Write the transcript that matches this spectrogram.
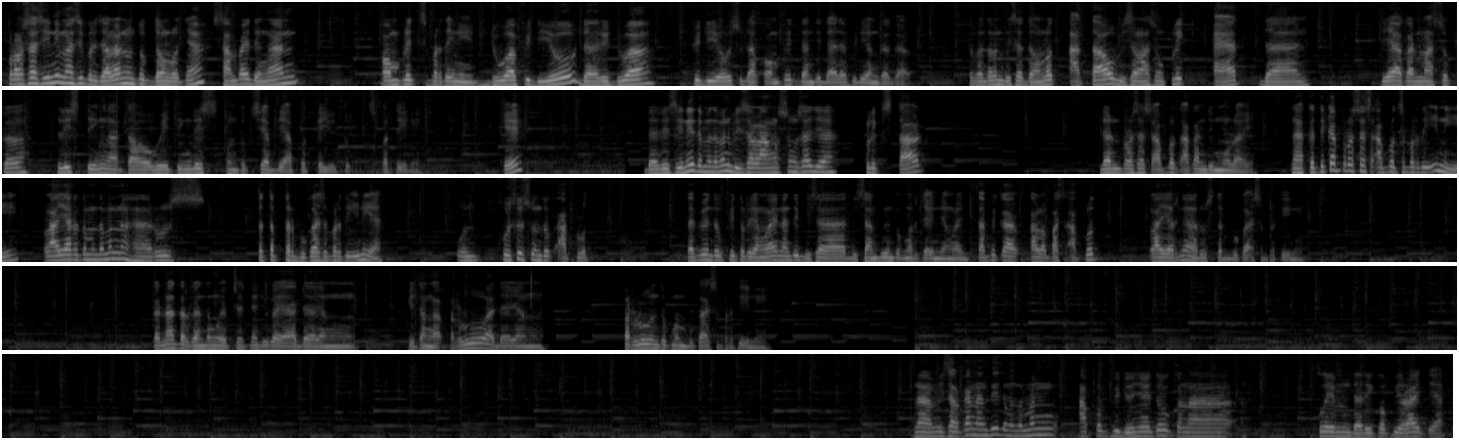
proses ini masih berjalan untuk downloadnya sampai dengan komplit seperti ini. Dua video dari dua video sudah komplit dan tidak ada video yang gagal. Teman-teman bisa download atau bisa langsung klik add dan dia akan masuk ke listing atau waiting list untuk siap diupload ke YouTube seperti ini. Oke. Dari sini teman-teman bisa langsung saja klik start dan proses upload akan dimulai. Nah, ketika proses upload seperti ini, layar teman-teman harus tetap terbuka seperti ini ya. Khusus untuk upload. Tapi untuk fitur yang lain nanti bisa disambil untuk ngerjain yang lain. Tapi kalau pas upload layarnya harus terbuka seperti ini karena tergantung websitenya juga ya ada yang kita nggak perlu ada yang perlu untuk membuka seperti ini Nah, misalkan nanti teman-teman upload videonya itu kena klaim dari copyright ya.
